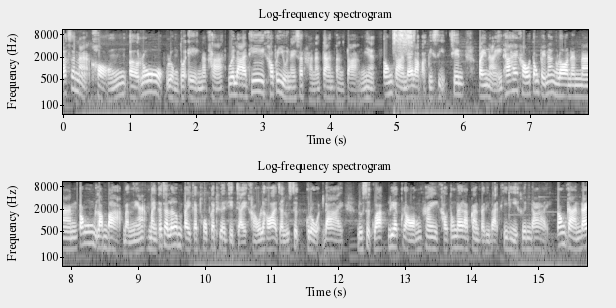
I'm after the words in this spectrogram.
ลักษณะของโรคหลงตัวเองนะคะ เวลาที่เขาไปอยู่ในสถานการณ์ต่างๆเนี่ยต้องการได้รับอภิสิทธิ์เช่นไปไหนถ้าให้เขาต้องไปนั่งรอนานๆ ต้องลำบากแบบนี้มันก็จะเริ่มไปกระทบกระเทือนจิตใจเขาแล้วเขาอาจจะรู้สึกโกรธได้ รู้สึกว่าเรียกร้องให้เขาต้องได้รับการปฏิบัติที่ดีขึ้นได้ ต้องการได้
